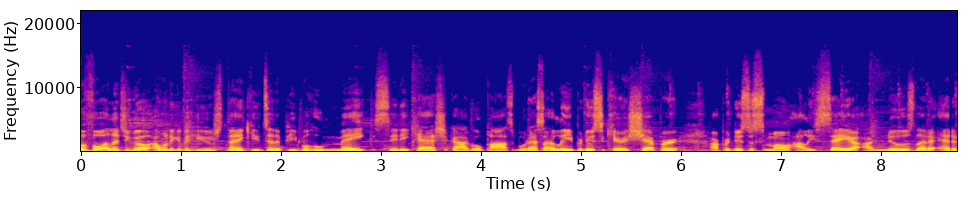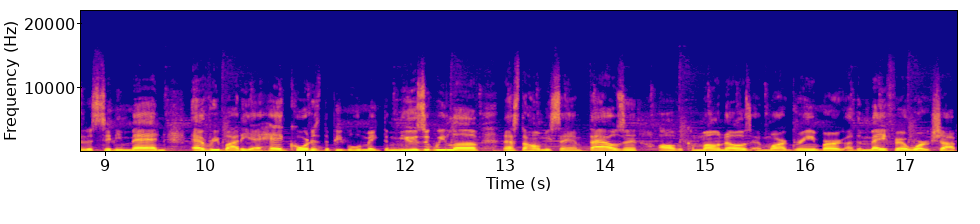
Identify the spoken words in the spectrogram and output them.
Before I let you go, I want to give a huge thank you to the people who make City Cast Chicago possible. That's our lead producer, Carrie Shepard, our producer, Simone Alicea, our newsletter editor, Sydney Madden, everybody at headquarters, the people who make the music we love. That's the homie Sam Thousand, all the kimonos, and Mark Greenberg of the Mayfair Workshop.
